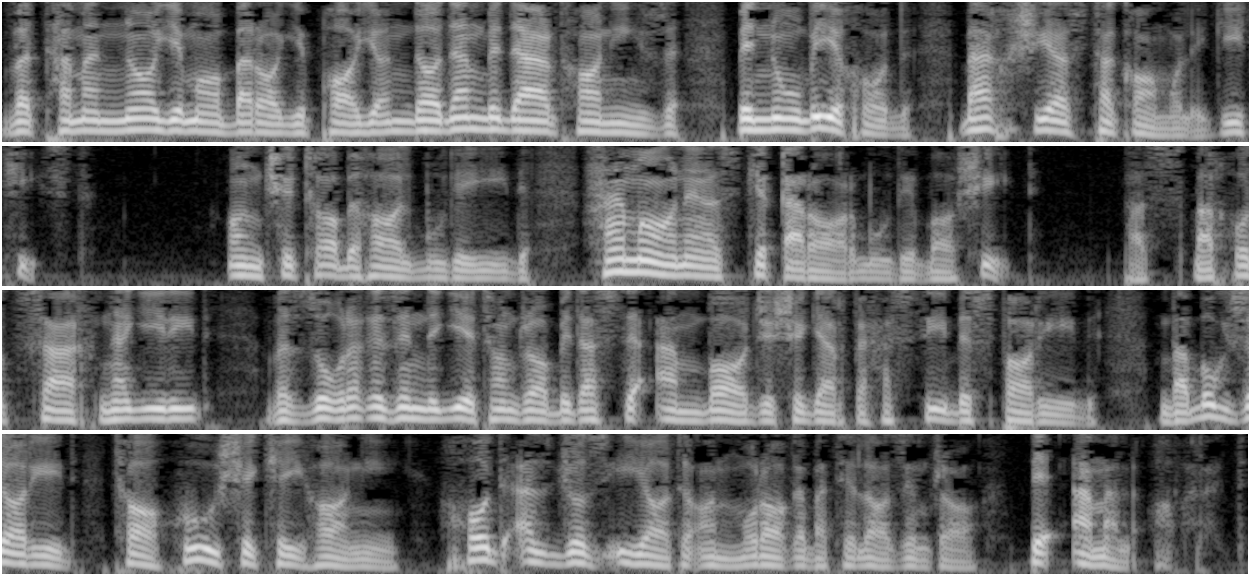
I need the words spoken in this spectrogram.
و تمنای ما برای پایان دادن به دردها نیز به نوبه خود بخشی از تکامل گیتی است. آنچه تا به حال بوده اید همان است که قرار بوده باشید. پس بر خود سخت نگیرید و زورق زندگیتان را به دست امواج شگرف هستی بسپارید و بگذارید تا هوش کیهانی خود از جزئیات آن مراقبت لازم را به عمل آورد.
